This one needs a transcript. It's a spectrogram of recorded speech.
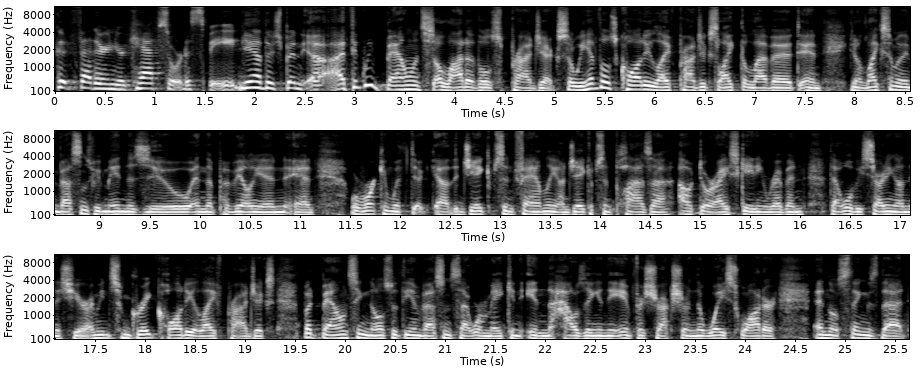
good feather in your cap, so to speak. Yeah, there's been, uh, I think we've balanced a lot of those projects. So we have those quality life projects like the Levitt and, you know, like some of the investments we've made in the zoo and the pavilion. And we're working with uh, the Jacobson family on Jacobson Plaza outdoor ice skating ribbon that we'll be starting on this year. I mean, some great quality of life projects, but balancing those with the investments that we're making in the housing and the infrastructure and the wastewater and those things that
